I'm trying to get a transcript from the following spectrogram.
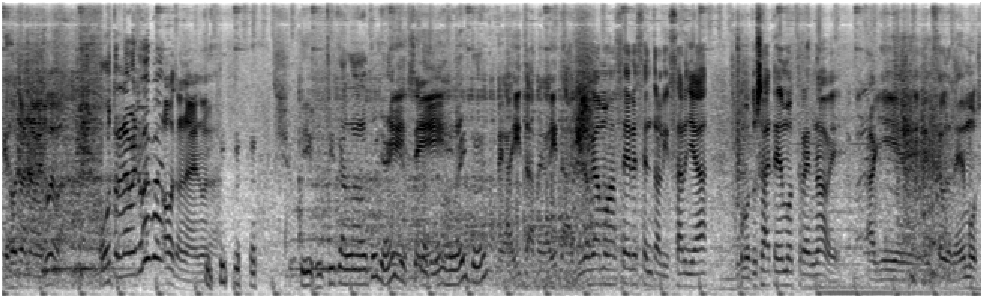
que es otra nave nueva. ¿Otra nave nueva? Otra nave nueva. Y justita al lado tuya, ¿eh? Sí, ladito, ¿eh? Pegadita, pegadita. Aquí lo que vamos a hacer es centralizar ya, como tú sabes, tenemos tres naves aquí en, en Ceuta. Tenemos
